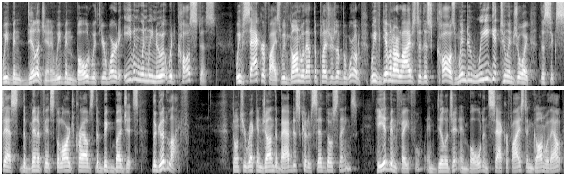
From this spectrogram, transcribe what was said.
we've been diligent, and we've been bold with your word, even when we knew it would cost us. We've sacrificed. We've gone without the pleasures of the world. We've given our lives to this cause. When do we get to enjoy the success, the benefits, the large crowds, the big budgets, the good life? Don't you reckon John the Baptist could have said those things? He had been faithful and diligent and bold and sacrificed and gone without,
